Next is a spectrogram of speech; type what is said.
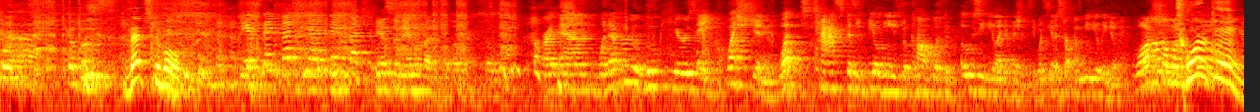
Fruit. Caboose. Vegetables. He has to say veg- he has to name a vegetable. He has to name a vegetable. Okay. All right, and whenever Luke hears a question, what task does he feel he needs to accomplish with OCD-like efficiency? What's he going to start immediately doing? Watch someone. Twerking.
